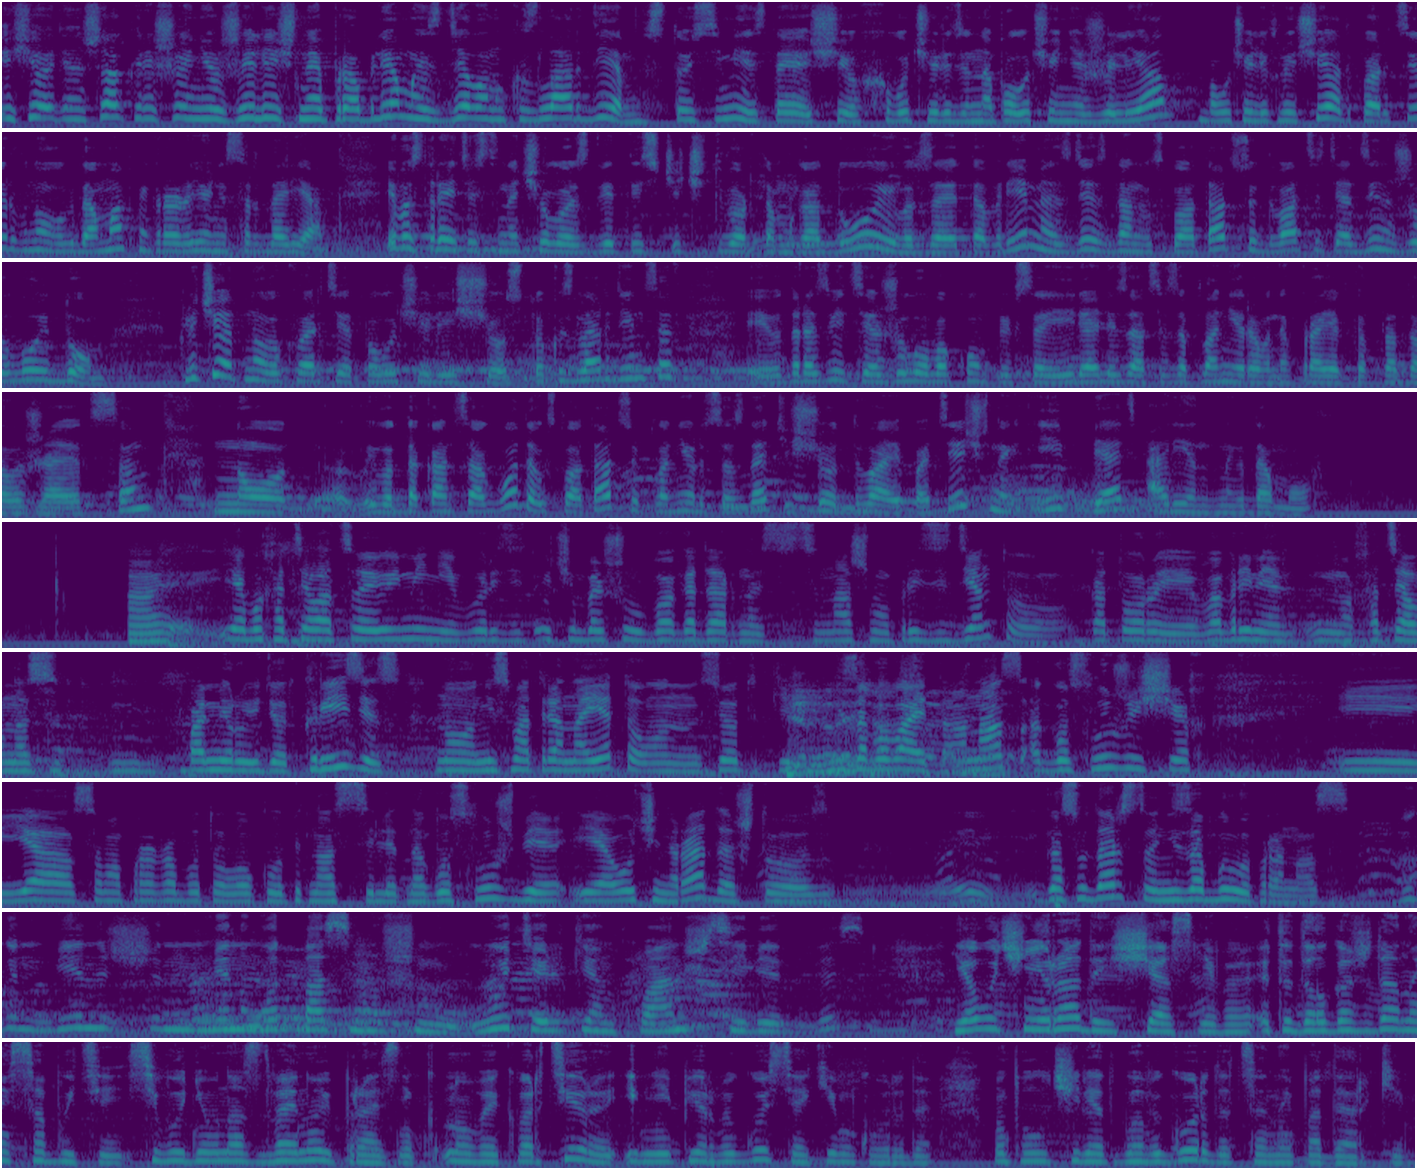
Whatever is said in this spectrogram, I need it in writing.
Еще один шаг к решению жилищной проблемы сделан в Козларде. 100 семей, стоящих в очереди на получение жилья, получили ключи от квартир в новых домах в микрорайоне Сардарья. Его строительство началось в 2004 году, и вот за это время здесь дан в эксплуатацию 21 жилой дом. Ключи от новых квартир получили еще 100 козлардинцев. И вот развитие жилого комплекса и реализация запланированных проектов продолжается. Но э, и вот до конца года в эксплуатацию планируют создать еще два ипотечных и пять арендных домов. А, я бы хотела от своего имени выразить очень большую благодарность нашему президенту, который во время, хотя у нас по миру идет кризис, но несмотря на это, он все-таки не забывает о нас, о госслужащих. И я сама проработала около 15 лет на госслужбе, и я очень рада, что э, государство не забыло про нас. Я очень рада и счастлива. Это долгожданное событие. Сегодня у нас двойной праздник. Новая квартира и мне первый гость Аким города. Мы получили от главы города ценные подарки.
